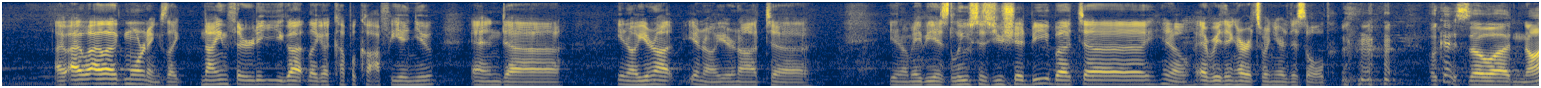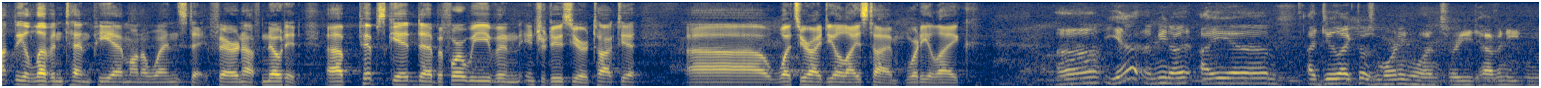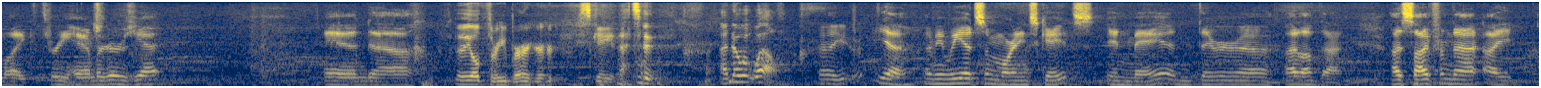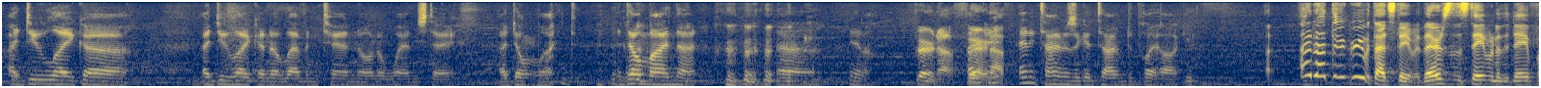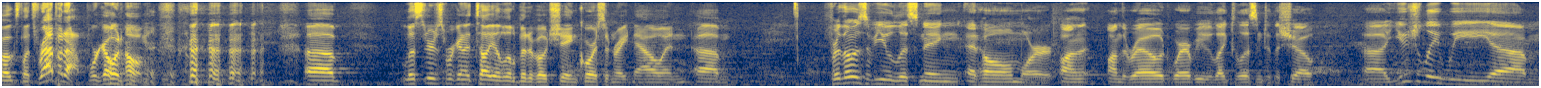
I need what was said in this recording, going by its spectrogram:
I, I, I like mornings, like 9:30. You got like a cup of coffee in you, and uh, you know you're not you know you're not uh, you know maybe as loose as you should be, but uh, you know everything hurts when you're this old. Okay, so uh, not the 11:10 p.m. on a Wednesday. Fair enough. Noted. Uh, Pip Skid, uh, before we even introduce you or talk to you, uh, what's your ideal ice time? What do you like? Uh, yeah, I mean, I I, um, I do like those morning ones where you haven't eaten like three hamburgers yet, and uh, The old three burger skate. That's it. I know it well. uh, yeah, I mean, we had some morning skates in May, and they were uh, I love that. Aside from that, I I do like uh, I do like an eleven ten on a Wednesday. I don't mind. I don't mind that. Uh, you know, Fair enough. Fair Any- enough. Anytime is a good time to play hockey. I'd have to agree with that statement. There's the statement of the day, folks. Let's wrap it up. We're going home. Um, listeners, we're going to tell you a little bit about Shayne Corson right now. And um, for those of you listening at home or on, on the road, wherever you like to listen to the show, uh, usually we um,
